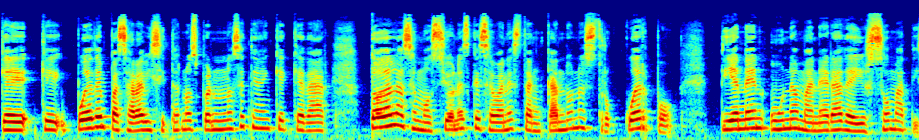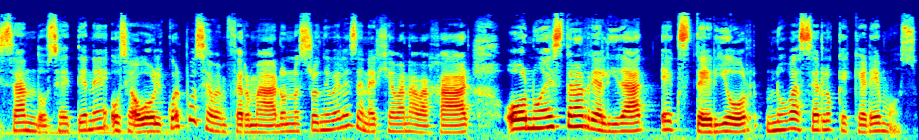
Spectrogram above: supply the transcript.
que, pueden pasar a visitarnos, pero no se tienen que quedar. Todas las emociones que se van estancando en nuestro cuerpo tienen una manera de ir sea, tiene, o sea, o el cuerpo se va a enfermar, o nuestros niveles de energía van a bajar, o nuestra realidad exterior no va a ser lo que queremos.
